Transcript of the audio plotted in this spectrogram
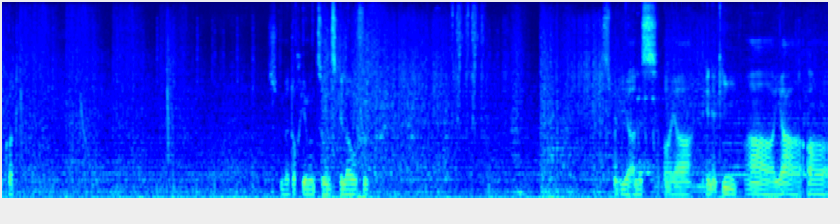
Oh Gott. Ist schon doch jemand zu uns gelaufen. Das war hier alles. Oh ja, Energie. Ah ja, oh,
